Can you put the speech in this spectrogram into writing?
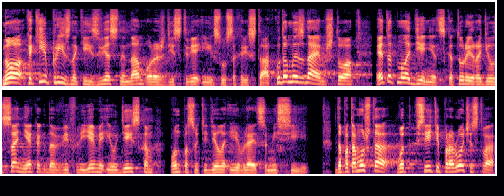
Но какие признаки известны нам о Рождестве Иисуса Христа? Откуда мы знаем, что этот младенец, который родился некогда в Вифлееме иудейском, он, по сути дела, и является Мессией? Да потому что вот все эти пророчества,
